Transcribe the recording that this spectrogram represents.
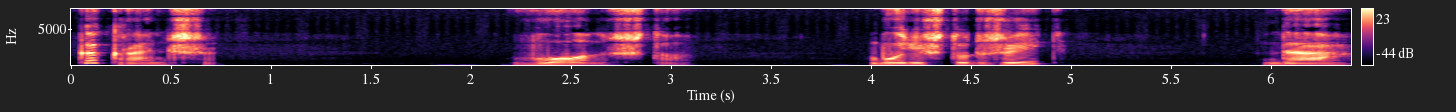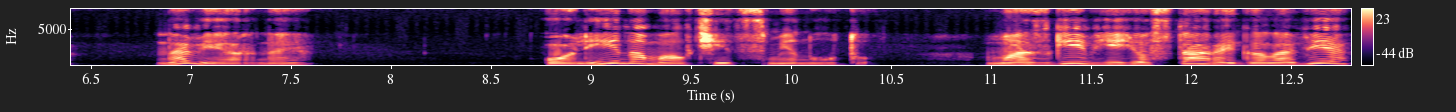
как раньше». «Вон что! Будешь тут жить?» «Да, наверное». Олина молчит с минуту. Мозги в ее старой голове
